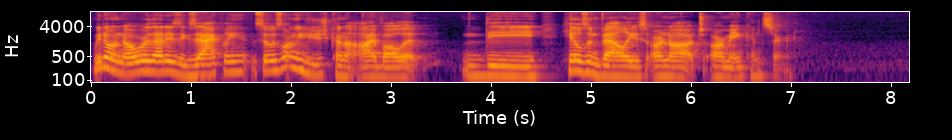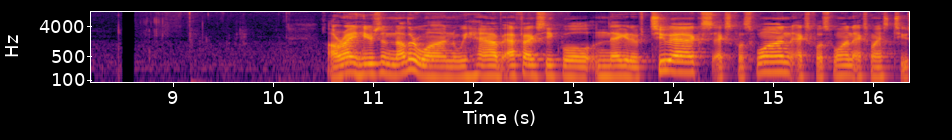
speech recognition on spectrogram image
we don't know where that is exactly. So as long as you just kind of eyeball it, the hills and valleys are not our main concern. All right, here's another one. We have fx equal negative 2x, x plus 1, x plus 1, x minus 2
